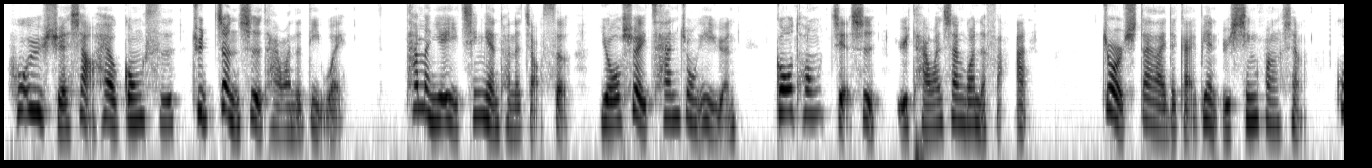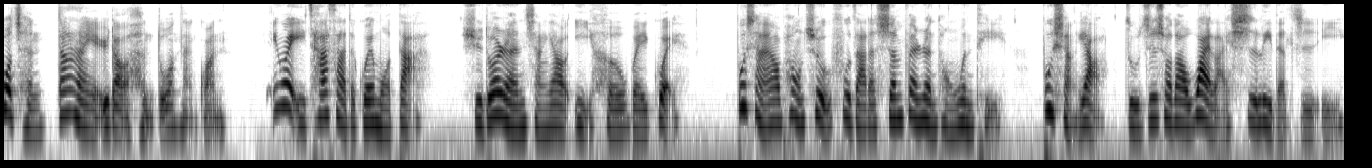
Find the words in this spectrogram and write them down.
呼吁学校还有公司去正视台湾的地位。他们也以青年团的角色游说参众议员，沟通解释与台湾相关的法案。George 带来的改变与新方向过程，当然也遇到了很多难关。因为 ITASA 的规模大，许多人想要以和为贵，不想要碰触复杂的身份认同问题，不想要。组织受到外来势力的质疑，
